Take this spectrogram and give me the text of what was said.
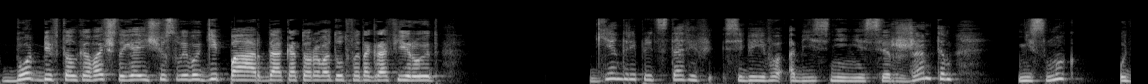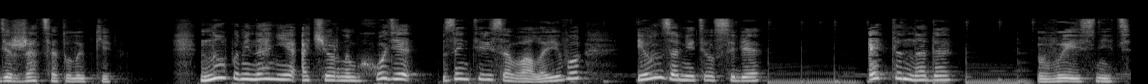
Бобби втолковать, что я ищу своего гепарда, которого тут фотографируют. Генри, представив себе его объяснение с сержантом, не смог удержаться от улыбки. Но упоминание о черном ходе заинтересовало его, и он заметил себе «это надо выяснить».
